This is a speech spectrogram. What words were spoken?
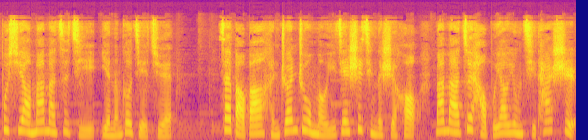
不需要妈妈自己也能够解决。在宝宝很专注某一件事情的时候，妈妈最好不要用其他事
